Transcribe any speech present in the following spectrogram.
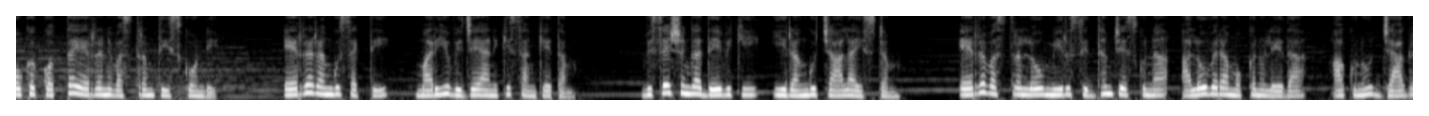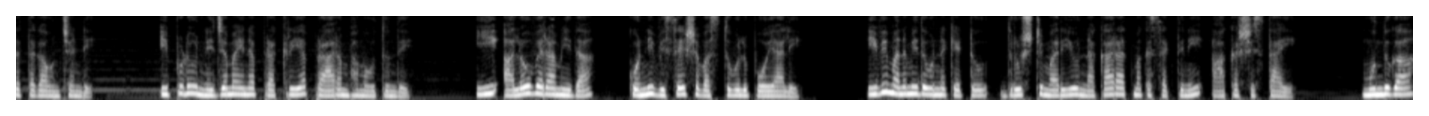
ఒక కొత్త ఎర్రని వస్త్రం తీసుకోండి. ఎర్ర రంగు శక్తి మరియు విజయానికి సంకేతం. విశేషంగా దేవికి ఈ రంగు చాలా ఇష్టం. ఎర్ర వస్త్రంలో మీరు సిద్ధం చేసుకున్న అలోవెరా మొక్కను లేదా ఆకును జాగ్రత్తగా ఉంచండి. ఇప్పుడు నిజమైన ప్రక్రియ ప్రారంభమవుతుంది. ఈ అలోవెరా మీద కొన్ని విశేష వస్తువులు పోయాలి. ఇవి మనమీద ఉన్న కెట్టు దృష్టి మరియు నకారాత్మక శక్తిని ఆకర్షిస్తాయి. ముందుగా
